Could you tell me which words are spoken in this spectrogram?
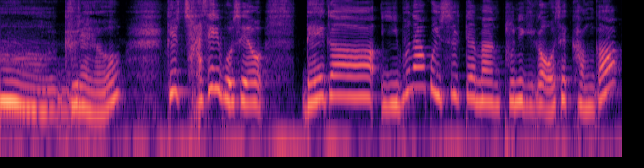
음. 그래요? 그래서 자세히 보세요. 내가 이분하고 있을 때만 분위기가 어색한가?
